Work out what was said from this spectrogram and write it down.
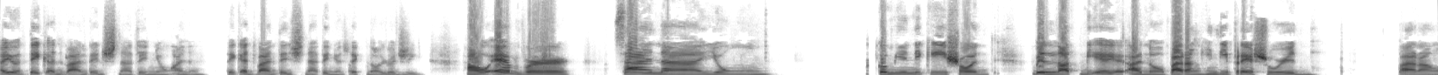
ayun, take advantage natin yung ano, take advantage natin yung technology. However, sana yung communication will not be eh, ano, parang hindi pressured. Parang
